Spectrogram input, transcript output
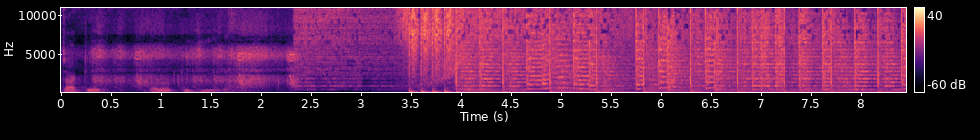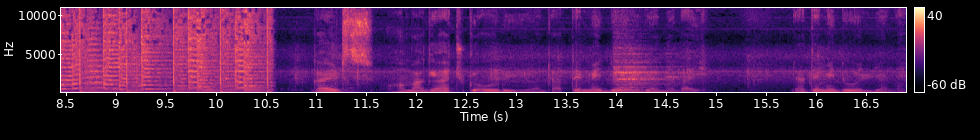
जाके डाउनलोड कीजिएगा। गाइड्स हम आगे आ चुके और जाते में दो एलियन है भाई। जाते में दो एलियन है।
